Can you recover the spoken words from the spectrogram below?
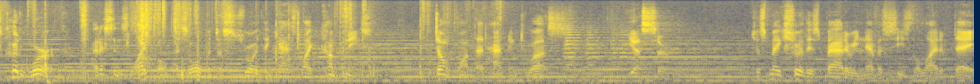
This could work. Edison's light bulb has all but destroyed the gaslight companies. We don't want that happening to us. Yes, sir. Just make sure this battery never sees the light of day.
